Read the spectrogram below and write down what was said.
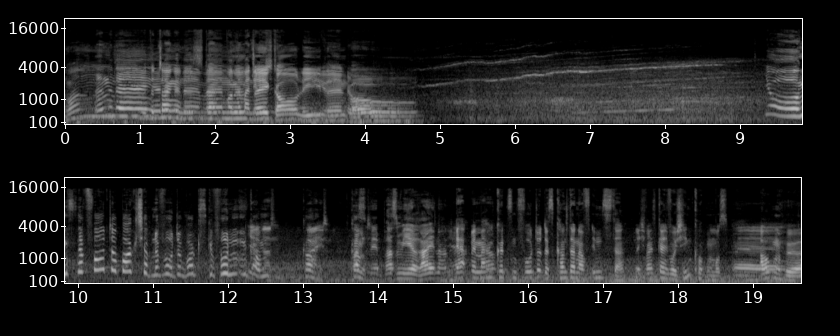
One And with the tongue in die take all, leave and go. Jungs, eine Fotobox. Ich habe eine Fotobox gefunden. Ja, kommt, kommt, kommt. Wir passen wir hier rein. Ja, wir machen kurz ein Foto. Das kommt dann auf Insta. Ich weiß gar nicht, wo ich hingucken muss. Äh. Augenhöhe.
